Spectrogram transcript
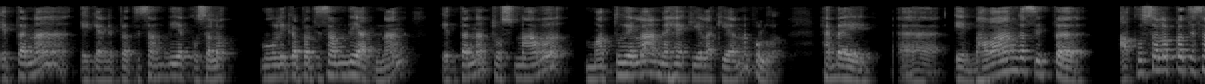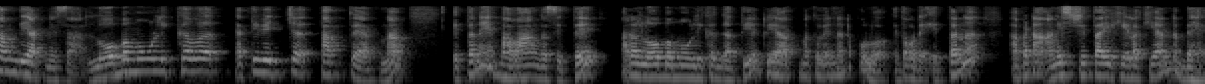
එතන ඒ කියන්නේ ප්‍රතිසන්දිය කුසල මූලික ප්‍රතිසන්දියක් නම් එතන තෘෂ්ණාව මතුවෙලා නැහැ කියලා කියන්න පුළුවන්. හැබැයි ඒ භවාංග සිත අකුසල ප්‍රතිසන්දියක් නිසා ලෝභ මූලිකව ඇතිවෙච්ච තත්වයක් නම් එතන භවාංග සිතේ අර ලෝභ මූලික ගතිය ක්‍රියාත්මක වෙන්නට පුළුවන්. එතකොට එතන අපට අනිශ්චිතයි කියලා කියන්න බෑ.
